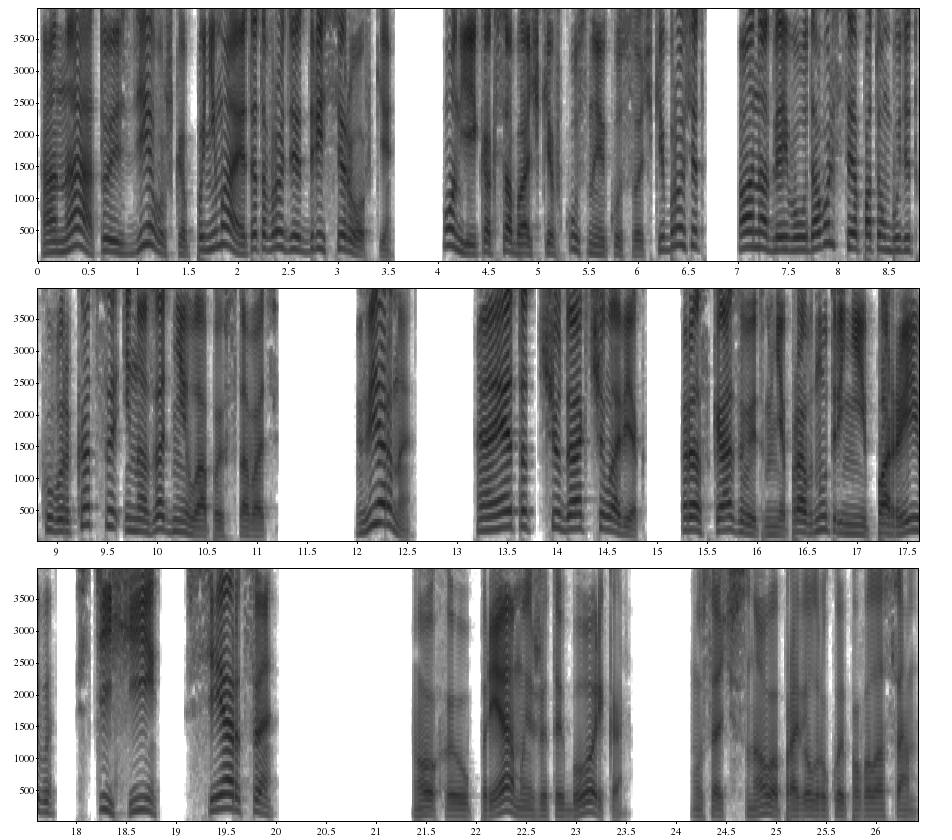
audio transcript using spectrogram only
Она, то есть девушка, понимает, это вроде дрессировки. Он ей, как собачке, вкусные кусочки бросит, а она для его удовольствия потом будет кувыркаться и на задние лапы вставать. Верно? А этот чудак-человек рассказывает мне про внутренние порывы, стихи, сердце. Ох, и упрямый же ты, Борька. Усач снова провел рукой по волосам.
